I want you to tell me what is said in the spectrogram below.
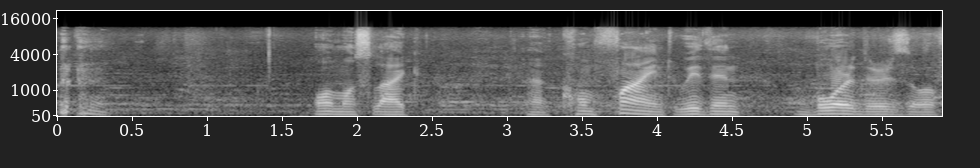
almost like uh, confined within borders of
